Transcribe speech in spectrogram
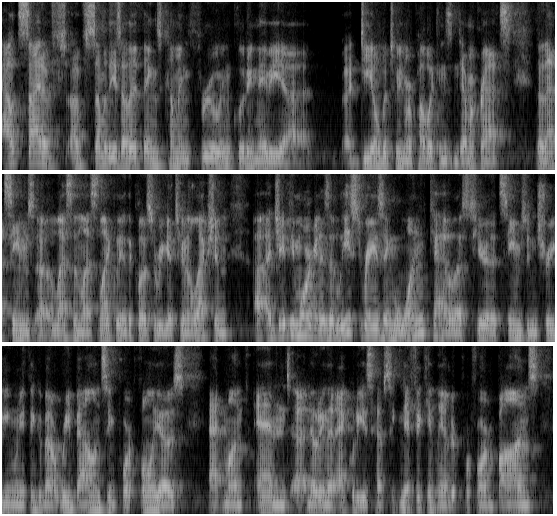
outside of, of some of these other things coming through, including maybe a, a deal between Republicans and Democrats, though that seems uh, less and less likely the closer we get to an election, uh, JP Morgan is at least raising one catalyst here that seems intriguing when you think about rebalancing portfolios at month end, uh, noting that equities have significantly underperformed bonds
